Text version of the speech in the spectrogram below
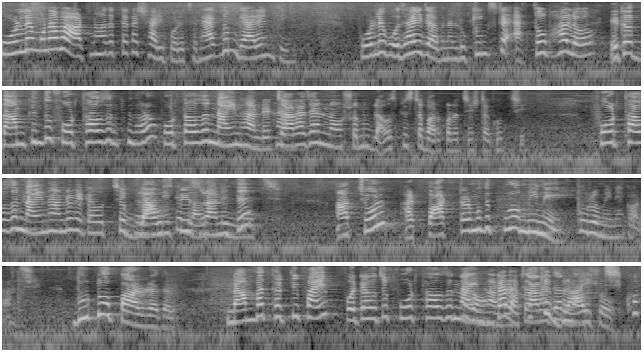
পরলে মনে হবে আট ন হাজার টাকার শাড়ি পরেছেন একদম গ্যারেন্টি পরলে বোঝাই যাবে না লুকিংসটা এত ভালো। এটার দাম কিন্তু ফোর থাউজেন্ড তুমি ধরো ফোর থাউজেন্ড নাইন হান্ড্রেড। চার হাজার নশো আমি ব্লাউজ পিসটা বার করার চেষ্টা করছি। ফোর থাউজেন্ড নাইন হান্ড্রেড এটা হচ্ছে ব্লাউজ পিস রানিতে আঁচল আর পাটটার মধ্যে পুরো মিনে। পুরো মিনে করা আছে। দুটো পার রাদার নাম্বার থার্টি ফাইভ ওটা হচ্ছে ফোর থাউজেন্ড নাইন হান্ড্রেড চার হাজার নশো। খুব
